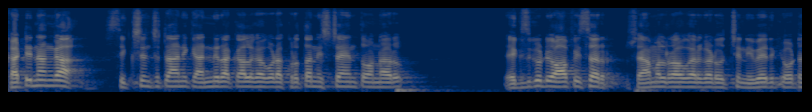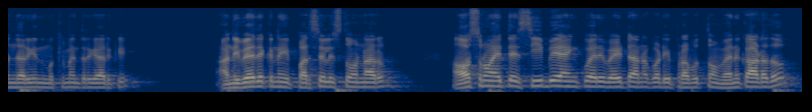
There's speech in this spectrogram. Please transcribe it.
కఠినంగా శిక్షించడానికి అన్ని రకాలుగా కూడా కృత నిశ్చయంతో ఉన్నారు. ఎగ్జిక్యూటివ్ ఆఫీసర్ శ్యామలరావు గారు కూడా వచ్చి నివేదిక ఇవ్వటం జరిగింది ముఖ్యమంత్రి గారికి. ఆ నివేదికని పరిశీలిస్తూ ఉన్నారు. అవసరమైతే సిబిఐ ఎంక్వైరీ వేయటానికి కూడా ఈ ప్రభుత్వం వెనుకాడదు.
